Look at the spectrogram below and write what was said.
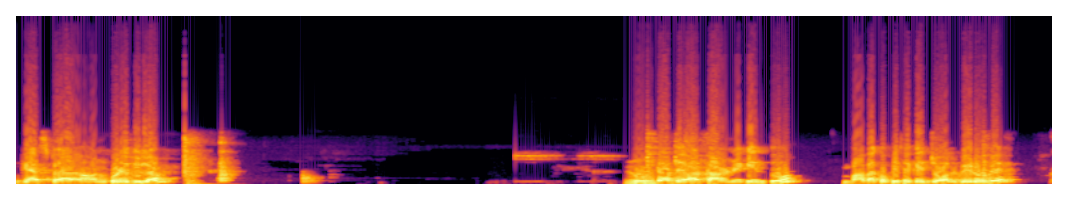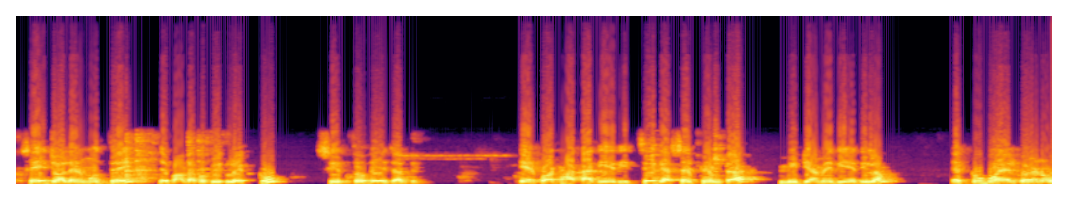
গ্যাসটা অন করে দিলাম। নুনটা দেওয়ার কারণে কিন্তু বাঁধাকপি থেকে জল বেরোবে। সেই জলের মধ্যেই বাঁধাকপিগুলো একটু সিদ্ধ হয়ে যাবে। এরপর ঢাকা দিয়ে দিচ্ছি গ্যাসের ফ্লেমটা, মিডিয়ামে দিয়ে দিলাম। একটু বয়েল করে নেব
